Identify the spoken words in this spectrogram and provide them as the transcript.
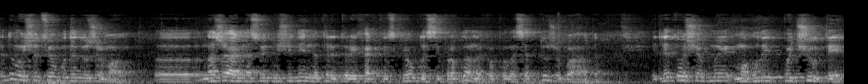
я думаю, що цього буде дуже мало. Е, на жаль, на сьогоднішній день на території Харківської області проблем накопилося дуже багато. І для того, щоб ми могли почути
